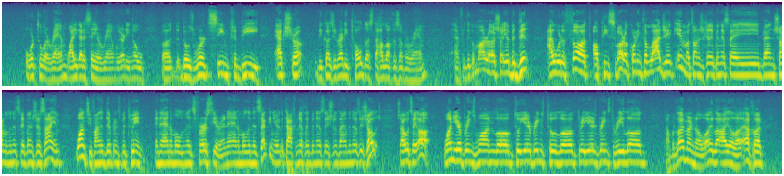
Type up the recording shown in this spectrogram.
or to a ram? Why do you got to say a ram? We already know uh, th- those words seem to be extra because he already told us the halachas of a ram. And for the Gemara, Shaya Bedin, I would have thought al pisvar according to logic. Im ben once you find the difference between an animal in its first year and an animal in its second year, the kach ben shalish. So I would say, oh, one year brings one log, two year brings two log, three years brings three log. No,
